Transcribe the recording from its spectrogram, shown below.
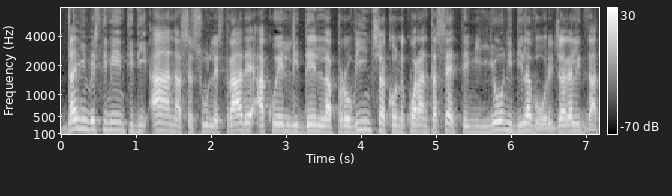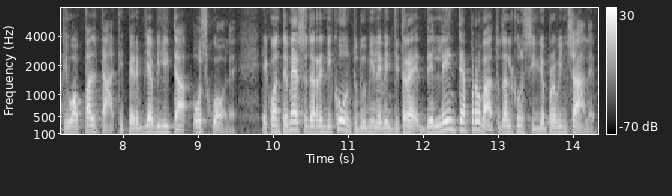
Dagli investimenti di ANAS sulle strade a quelli della provincia con 47 milioni di lavori già realizzati o appaltati per viabilità o scuole. E quanto emerso dal rendiconto 2023 dell'ente approvato dal Consiglio provinciale.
